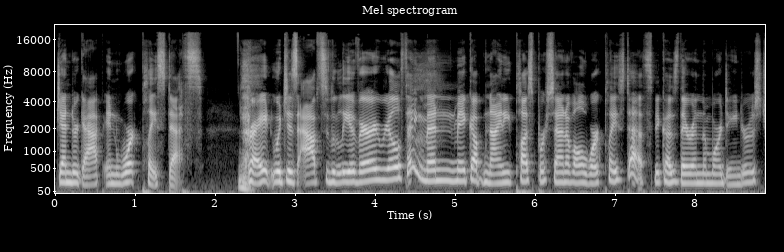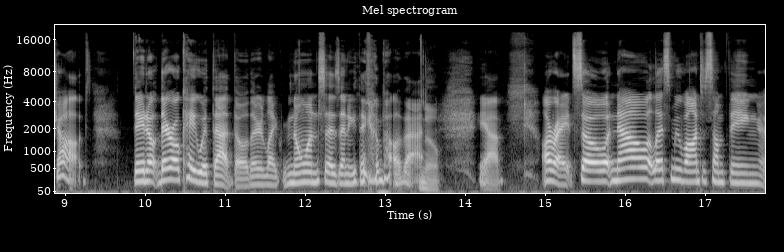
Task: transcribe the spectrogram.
gender gap in workplace deaths. right which is absolutely a very real thing men make up 90 plus percent of all workplace deaths because they're in the more dangerous jobs they don't they're okay with that though they're like no one says anything about that No. yeah. All right. So now let's move on to something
